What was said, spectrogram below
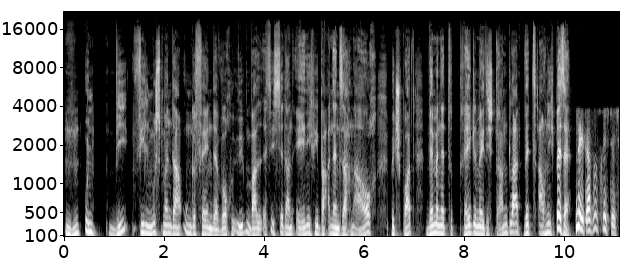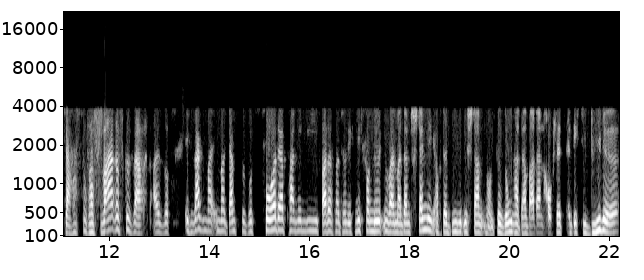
Mhm. Und wie viel muss man da ungefähr in der Woche üben? Weil es ist ja dann ähnlich wie bei anderen Sachen auch mit Sport. Wenn man nicht regelmäßig dranbleibt, wird es auch nicht besser. Nee, das ist richtig. Da hast du was Wahres gesagt. Also ich sage mal immer ganz bewusst, vor der Pandemie war das natürlich nicht vonnöten, weil man dann ständig auf der Bühne gestanden und gesungen hat. Da war dann auch letztendlich die Bühne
